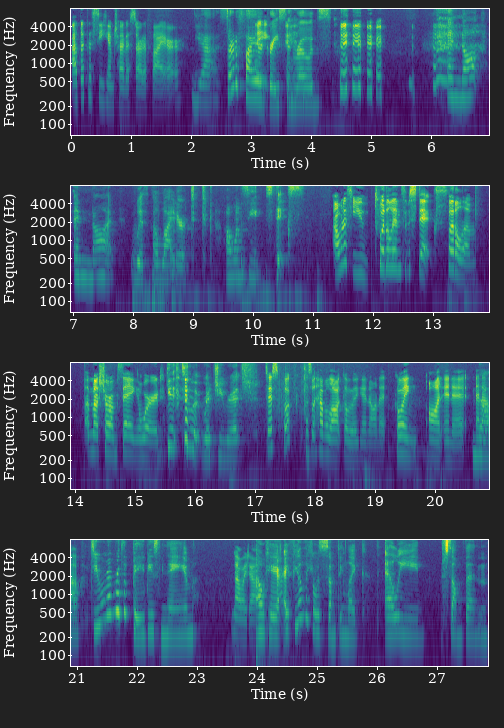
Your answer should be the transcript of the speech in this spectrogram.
I'd like to see him try to start a fire. Yeah, start a fire, Like- Grayson Rhodes, and not and not with a lighter. I want to see sticks. I want to see you twiddling some sticks. Twiddle them. I'm not sure I'm saying a word. Get to it, Richie Rich. This book doesn't have a lot going in on it, going on in it. And No. um, Do you remember the baby's name? no, I don't. Okay, I feel like it was something like Ellie something.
